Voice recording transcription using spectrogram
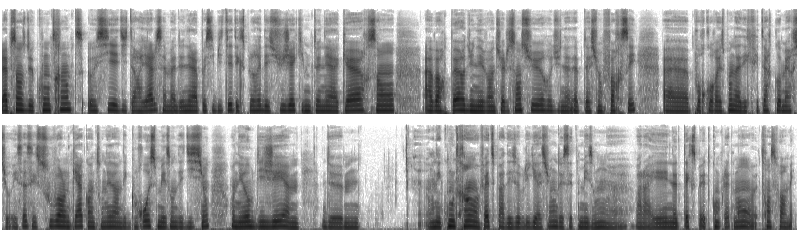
L'absence de contraintes aussi éditoriales, ça m'a donné la possibilité d'explorer des sujets qui me tenaient à cœur sans avoir peur d'une éventuelle censure ou d'une adaptation forcée euh, pour correspondre à des critères commerciaux. Et ça, c'est souvent le cas quand on est dans des grosses maisons d'édition. On est obligé euh, de on est contraint en fait par des obligations de cette maison, euh, voilà, et notre texte peut être complètement transformé.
